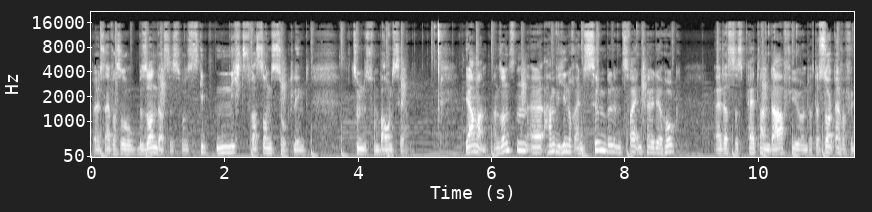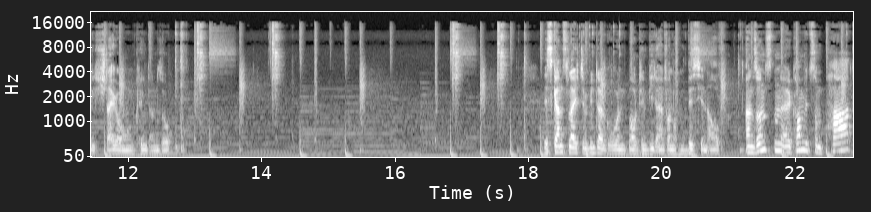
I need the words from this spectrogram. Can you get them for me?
weil es einfach so besonders ist. es gibt nichts, was sonst so klingt. Zumindest vom Bounce her. Ja, Mann. Ansonsten äh, haben wir hier noch ein Symbol im zweiten Teil der Hook. Äh, das ist das Pattern dafür und das, das sorgt einfach für die Steigerung und klingt dann so. Ist ganz leicht im Hintergrund, baut den Beat einfach noch ein bisschen auf. Ansonsten äh, kommen wir zum Part.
